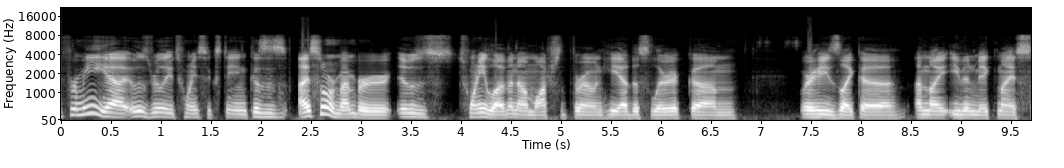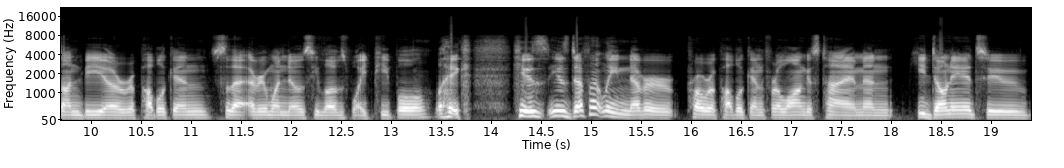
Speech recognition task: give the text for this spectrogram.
For me, yeah, it was really 2016 because I still remember it was 2011 on Watch the Throne. He had this lyric um, where he's like, uh, I might even make my son be a Republican so that everyone knows he loves white people. Like, he was he was definitely never pro Republican for the longest time, and he donated to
